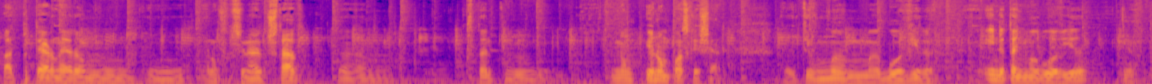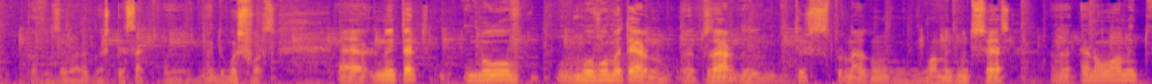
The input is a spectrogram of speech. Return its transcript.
Do lado paterno era um, um- era um funcionário do Estado. hum, portanto, não, eu não me posso queixar. Eu tive uma, uma boa vida. Ainda tenho uma boa vida. Mas agora gosto de pensar que veio do meu esforço. Uh, no entanto, o meu, avô- o meu avô materno, apesar de, de ter se tornado um, um homem de muito sucesso, uh, era um homem que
